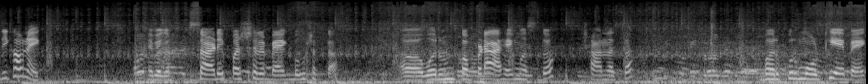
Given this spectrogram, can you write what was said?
दिखाव ना एक. हे बघा साडेपाचशेला बॅग बघू शकता. वरून कपडा आहे मस्त. छान असा. भरपूर मोठी आहे बॅग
